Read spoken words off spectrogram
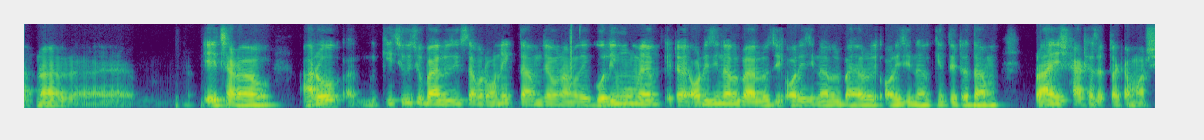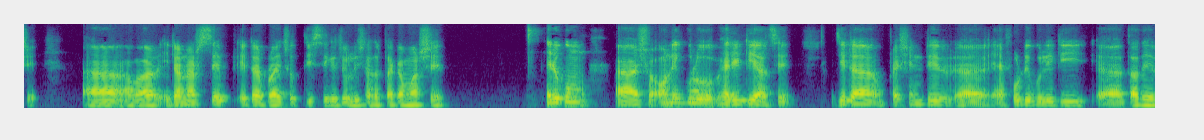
আপনার এছাড়াও আরও কিছু কিছু বায়োলজিক্স আবার অনেক দাম, যেমন আমাদের গলিমুম্যাব এটা original biology original bio original কিন্তু এটা দাম প্রায় ষাট হাজার টাকা মাসে। আবার ইটানারসেপ্ট এটা প্রায় ছত্রিশ থেকে চল্লিশ হাজার টাকা মাসে। এরকম অনেকগুলো ভ্যারাইটি আছে, যেটা পেশেন্টের অ্যাফোর্ডেবিলিটি তাদের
